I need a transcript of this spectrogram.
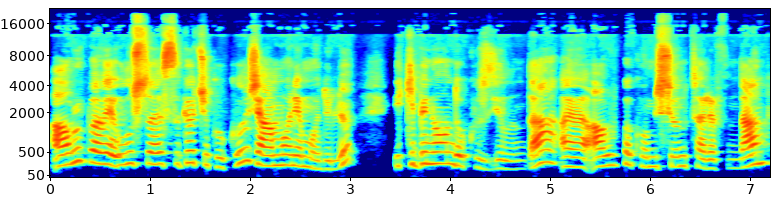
Avrupa ve Uluslararası Göç Hukuku Jean Monnet modülü 2019 yılında e, Avrupa Komisyonu tarafından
